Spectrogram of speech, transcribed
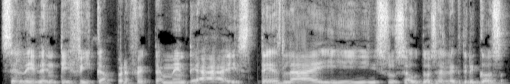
se le identifica perfectamente a Tesla y sus autos eléctricos,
